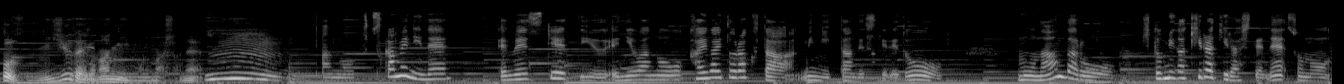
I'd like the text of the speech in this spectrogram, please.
そうですね。20代が何人もいましたね。うん。あの2日目にね MSK っていうエニワの海外トラクター見に行ったんですけれどもうなんだろう。瞳がキラキラしてねその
